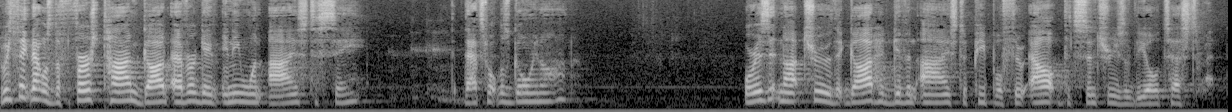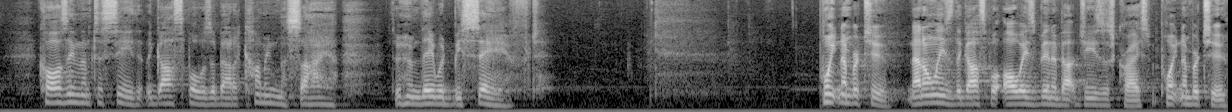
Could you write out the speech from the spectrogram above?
Do we think that was the first time God ever gave anyone eyes to see? That that's what was going on? Or is it not true that God had given eyes to people throughout the centuries of the Old Testament, causing them to see that the gospel was about a coming Messiah through whom they would be saved? Point number two not only has the gospel always been about Jesus Christ, but point number two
